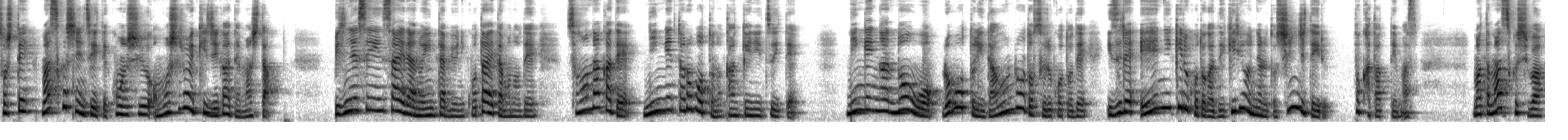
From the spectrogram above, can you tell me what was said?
そしてマスク氏について今週面白い記事が出ました。ビジネスインサイダーのインタビューに答えたもので、その中で人間とロボットの関係について、人間が脳をロボットにダウンロードすることで、いずれ永遠に生きることができるようになると信じていると語っています。またマスク氏は、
